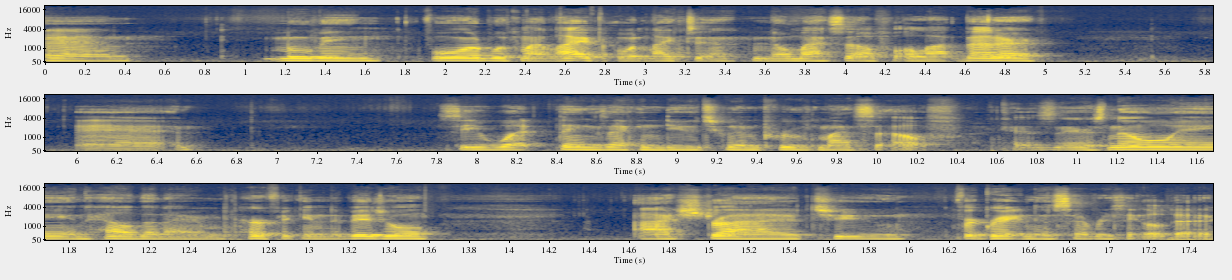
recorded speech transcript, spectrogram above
And moving forward with my life, I would like to know myself a lot better and see what things I can do to improve myself. Because there's no way in hell that I am a perfect individual I strive to for greatness every single day,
